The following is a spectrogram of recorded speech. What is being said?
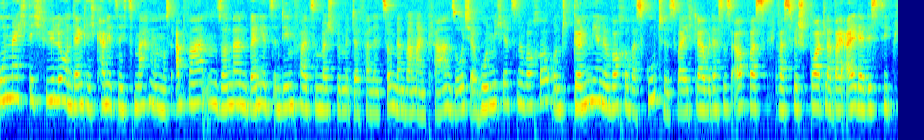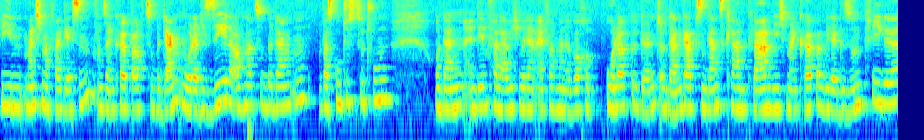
ohnmächtig fühle und denke, ich kann jetzt nichts machen und muss abwarten, sondern wenn jetzt in dem Fall zum Beispiel mit der Verletzung, dann war mein Plan so, ich erhole mich jetzt eine Woche und gönne mir eine Woche was Gutes, weil ich glaube, das ist auch was, was wir Sportler bei all der Disziplin manchmal vergessen, unseren Körper auch zu bedanken oder die Seele auch mal zu bedanken, was Gutes zu tun. Und dann in dem Fall habe ich mir dann einfach mal eine Woche Urlaub gegönnt. Und dann gab es einen ganz klaren Plan, wie ich meinen Körper wieder gesund kriege.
